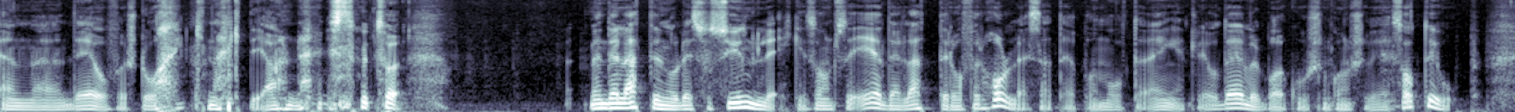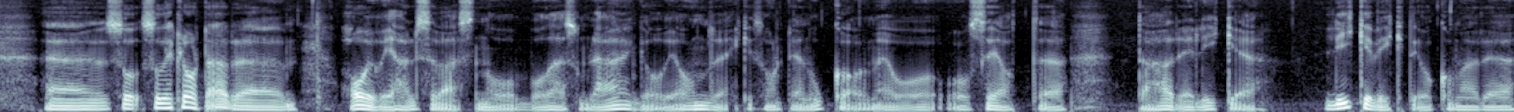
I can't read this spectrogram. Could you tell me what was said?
enn eh, det er å forstå en knekt hjerne. men det er lettere når det er så synlig. ikke sant? Så er det lettere å forholde seg til, på en måte, egentlig. Og det er vel bare hvordan kanskje vi er satt i hop. Eh, så, så, det er klart, der eh, har jo vi helsevesenet, og både jeg som lege og vi andre, ikke sant, det er en oppgave med å, å se at uh, det her er like, like viktig og kan være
